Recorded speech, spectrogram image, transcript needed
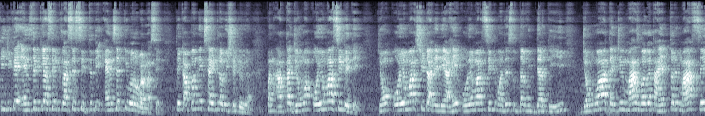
ती जी काही अँसर की असेल क्लासेसची तर ती अँसर की बरोबर नसेल. ते आपण एक साईडला विषय ठेवूया. पण आता जेव्हा ओ एम आर सीट येते जेव्हा ओ एम आर सीट आलेली आहे ओ एम सीटमध्ये सुद्धा विद्यार्थी जेव्हा त्यांचे मार्क्स बघत आहेत तर मार्क्स हे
